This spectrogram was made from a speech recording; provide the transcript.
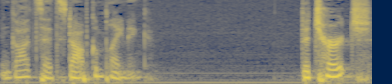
And God said, Stop complaining. The church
